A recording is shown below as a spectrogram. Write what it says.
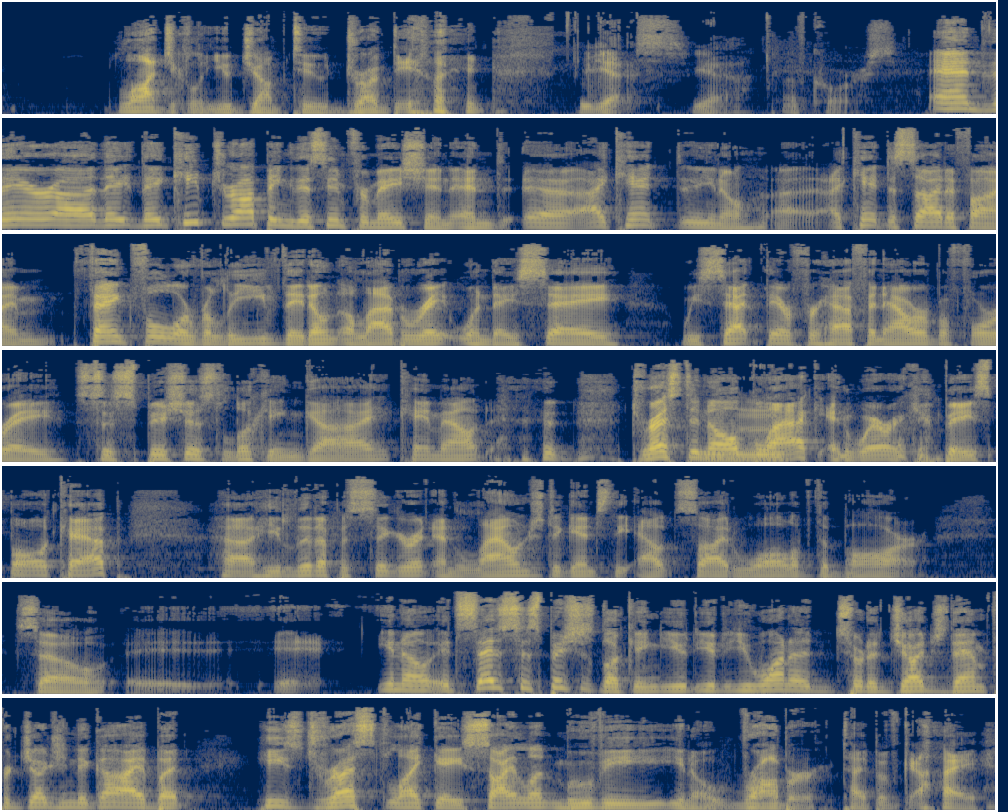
logically, you jump to drug dealing. Yes. Yeah. Of course. and they're uh, they they keep dropping this information, and uh, I can't you know I can't decide if I'm thankful or relieved they don't elaborate when they say we sat there for half an hour before a suspicious looking guy came out, dressed in all black and wearing a baseball cap. Uh, he lit up a cigarette and lounged against the outside wall of the bar. So. uh, You know, it says suspicious looking. You you, you want to sort of judge them for judging the guy, but he's dressed like a silent movie, you know, robber type of guy.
